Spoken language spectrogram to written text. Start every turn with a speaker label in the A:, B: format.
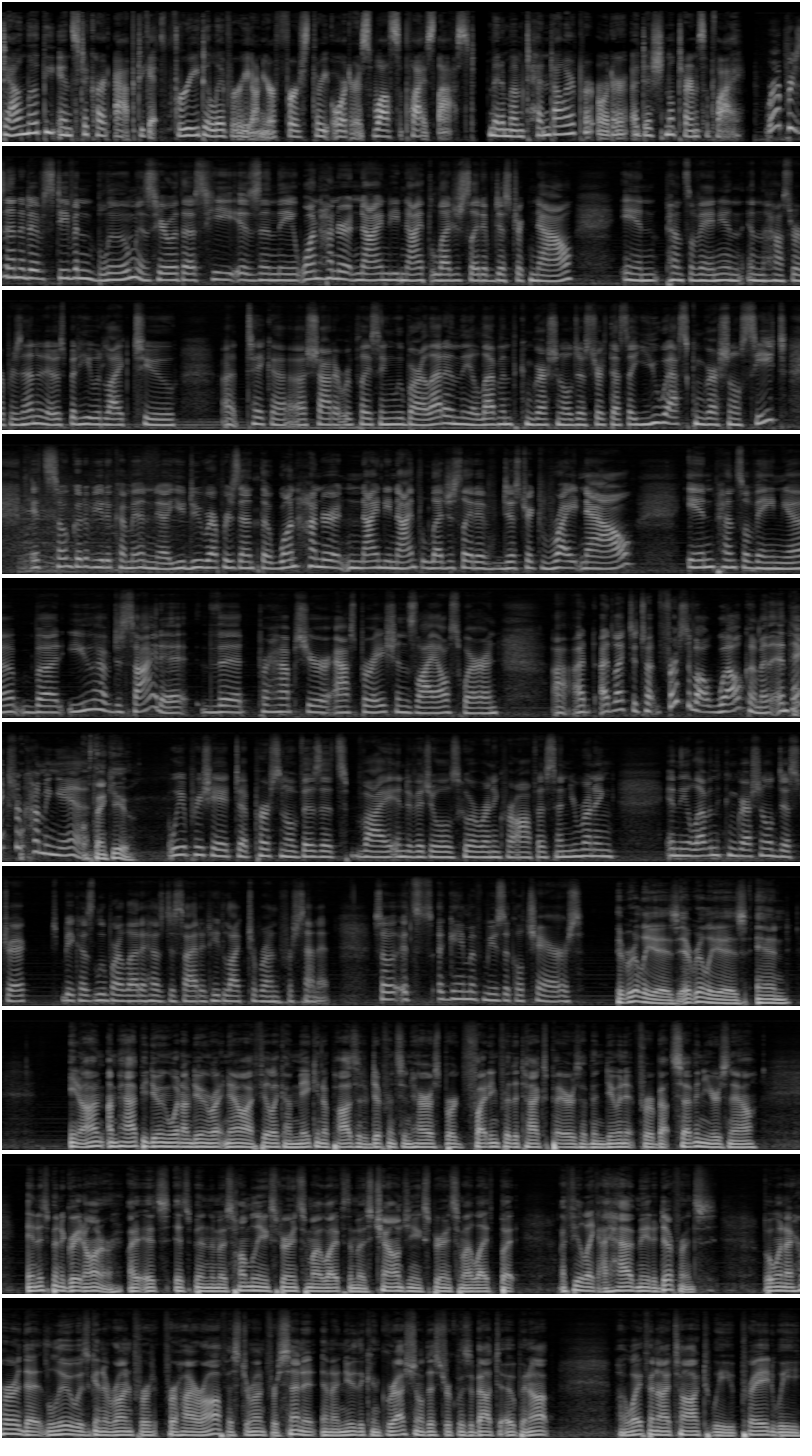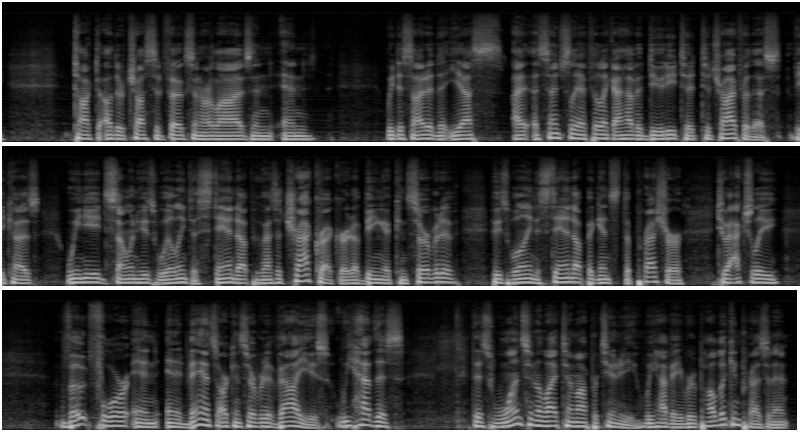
A: Download the Instacart app to get free delivery on your first three orders while supplies last. Minimum $10 per order, additional term supply.
B: Representative Stephen Bloom is here with us. He is in the 199th Legislative District now in Pennsylvania in, in the House of Representatives, but he would like to uh, take a, a, shot at replacing Lou Barletta in the 11th congressional district. That's a U.S. congressional seat. It's so good of you to come in. Uh, you do represent the 199th legislative district right now in Pennsylvania, but you have decided that perhaps your aspirations lie elsewhere. And uh, I'd, I'd, like to talk, first of all, welcome and, and thanks for coming in.
C: Well, thank you.
B: We appreciate uh, personal visits by individuals who are running for office, and you're running in the 11th congressional district because Lou Barletta has decided he'd like to run for Senate. So it's a game of musical chairs.
C: It really is. It really is. And, you know, I'm, I'm happy doing what I'm doing right now. I feel like I'm making a positive difference in Harrisburg, fighting for the taxpayers. I've been doing it for about seven years now. And it's been a great honor. I, it's it's been the most humbling experience of my life, the most challenging experience of my life. But I feel like I have made a difference. But when I heard that Lou was going to run for, for higher office, to run for Senate, and I knew the congressional district was about to open up, my wife and I talked, we prayed, we talked to other trusted folks in our lives, and, and we decided that yes, I, essentially, I feel like I have a duty to, to try for this because we need someone who's willing to stand up, who has a track record of being a conservative, who's willing to stand up against the pressure to actually vote for and, and advance our conservative values. We have this this once in a lifetime opportunity. We have a Republican president,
